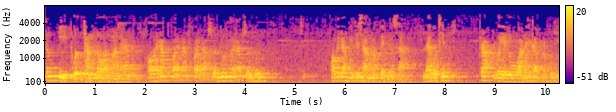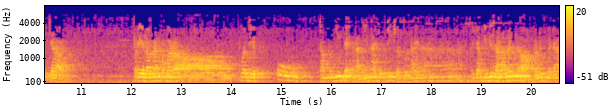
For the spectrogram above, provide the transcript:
ตั้งปีพุทธันดรมาแล้วคอยรับคอยรับคอยรับส่วนบุญคอยรับส่วนบุญพอพระเจ้าพิพิสารมาเป็นกษัตริย์ และอุทิศพระเวรุวันให้กับพระพุทธเจ้าปรตเหล่านั้นก็มาร้องเพื่อที่โอ้ทำบุญยิ่งใหญ่ขนาดนี้น่าจะอุทิศส่วนบุญให้นะพระเจ้าพิพิสารเราลึกไม่ออกเราลึกไม่ได้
